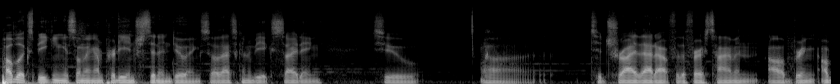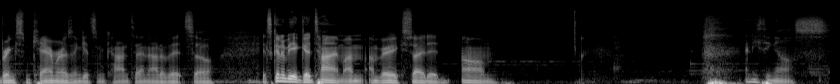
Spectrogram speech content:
public speaking is something I'm pretty interested in doing, so that's going to be exciting to uh, to try that out for the first time, and I'll bring I'll bring some cameras and get some content out of it. So it's going to be a good time. I'm I'm very excited. Um, anything else?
